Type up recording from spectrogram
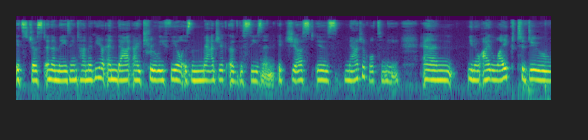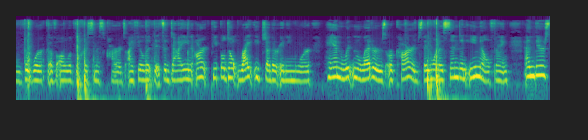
it's just an amazing time of year. And that I truly feel is the magic of the season. It just is magical to me. And, you know, I like to do the work of all of the Christmas cards. I feel that it's a dying art. People don't write each other anymore handwritten letters or cards. They want to send an email thing. And there's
